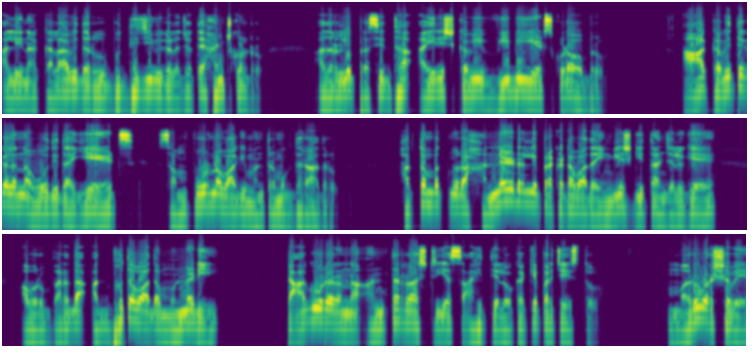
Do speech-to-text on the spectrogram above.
ಅಲ್ಲಿನ ಕಲಾವಿದರು, ಬುದ್ಧಿಜೀವಿಗಳ ಜೊತೆ ಹಂಚಿಕೊಂಡ್ರು. ಅದರಲ್ಲಿ ಪ್ರಸಿದ್ಧ ಐರಿಷ್ ಕವಿ ವಿ ಬಿ ಯೇಟ್ಸ್ ಕೂಡ ಒಬ್ಬರು ಆ ಕವಿತೆಗಳನ್ನು ಓದಿದ ಯೇಟ್ಸ್ ಸಂಪೂರ್ಣವಾಗಿ ಮಂತ್ರಮುಗ್ಧರಾದರು. ಹತ್ತೊಂಬತ್ತು ನೂರ ಹನ್ನೆರಡರಲ್ಲಿ ಪ್ರಕಟವಾದ ಇಂಗ್ಲಿಷ್ ಗೀತಾಂಜಲಿಗೆ ಅವರು ಬರೆದ ಅದ್ಭುತವಾದ ಮುನ್ನಡಿ ಟಾಗೂರರನ್ನ ಅಂತಾರಾಷ್ಟ್ರೀಯ ಸಾಹಿತ್ಯ ಲೋಕಕ್ಕೆ ಪರಿಚಯಿಸಿತು. ಮರುವರ್ಷವೇ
